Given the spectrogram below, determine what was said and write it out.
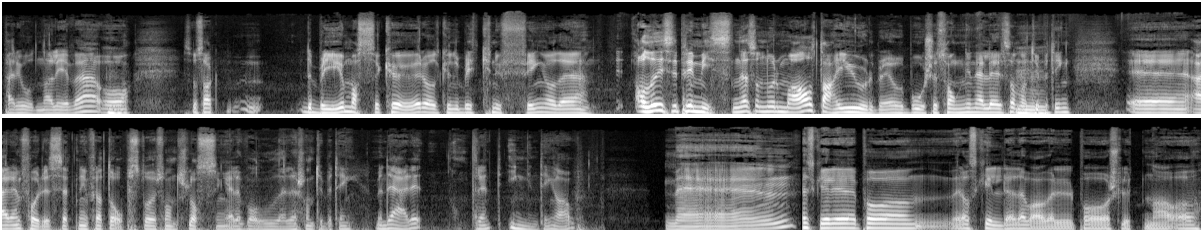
perioden av livet. Og som sagt, det blir jo masse køer, og det kunne blitt knuffing, og det Alle disse premissene som normalt da, i julebordsesongen eller sånne Mm. type ting, eh, er en forutsetning for at det oppstår sånn slåssing eller vold eller sånne type ting. Men det er det omtrent ingenting av. Men Jeg husker eh, på Raskilde, det var vel på slutten av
